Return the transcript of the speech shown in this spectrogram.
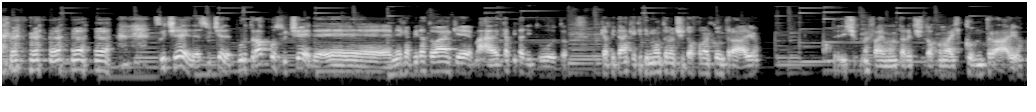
succede, succede, purtroppo succede. E mi è capitato anche, ma capita di tutto. Capita anche che ti montano il citofono al contrario. Ti dici, come fai a montare il citofono al contrario?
